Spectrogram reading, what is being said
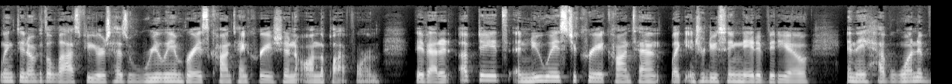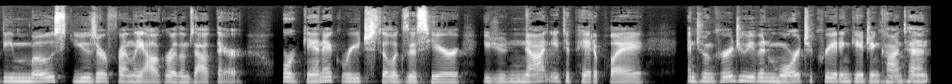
LinkedIn over the last few years has really embraced content creation on the platform. They've added updates and new ways to create content, like introducing native video, and they have one of the most user friendly algorithms out there. Organic reach still exists here. You do not need to pay to play. And to encourage you even more to create engaging content,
